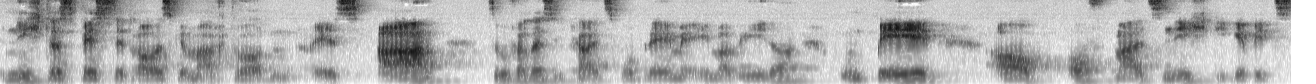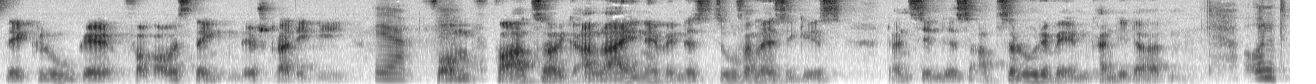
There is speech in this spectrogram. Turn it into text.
nicht das Beste draus gemacht worden ist. A, Zuverlässigkeitsprobleme immer wieder und B, auch oftmals nicht die gewitzte, kluge, vorausdenkende Strategie. Ja. Vom Fahrzeug alleine, wenn das zuverlässig ist, dann sind es absolute WM-Kandidaten. Und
